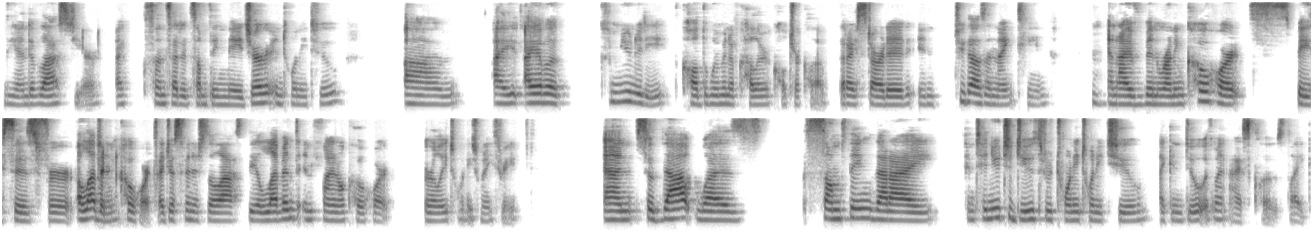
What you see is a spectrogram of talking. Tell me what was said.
the end of last year. I sunsetted something major in 22. Um, I, I have a community called the Women of Color Culture Club that I started in 2019. Mm-hmm. And I've been running cohort spaces for 11 cohorts. I just finished the last, the 11th and final cohort early 2023. And so that was something that I continue to do through 2022. I can do it with my eyes closed. Like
